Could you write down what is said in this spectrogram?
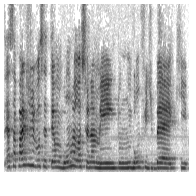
essa parte de você ter um bom relacionamento, um bom feedback,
